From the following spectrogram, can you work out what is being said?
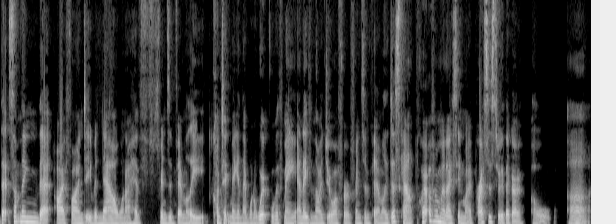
that's something that I find even now when I have friends and family contact me and they want to work with me. And even though I do offer a friends and family discount, quite often when I send my prices through, they go, Oh, ah,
